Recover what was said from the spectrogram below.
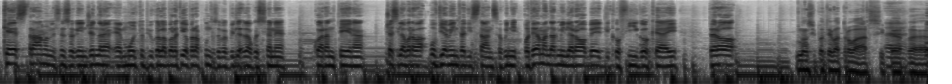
Che è strano, nel senso che in genere è molto più collaborativo, però appunto sempre più la questione quarantena. Cioè, si lavorava ovviamente a distanza, quindi poteva mandarmi le robe, dico figo, ok. Però Non si poteva trovarsi eh, per oh,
